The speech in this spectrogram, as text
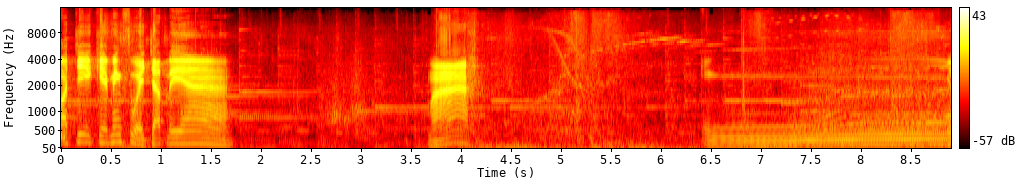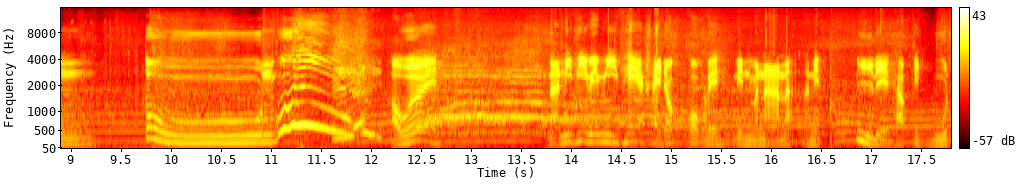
อาเจเกมแม่งสวยจัดเลยอะ มาตูนตูนวู้เอาเว้ยด่านนี้พี่ไม่มีแพ้ใครด็อกบอกเลยเล่นมานานละอันเนี้ยนี่เลยครับติดบูท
